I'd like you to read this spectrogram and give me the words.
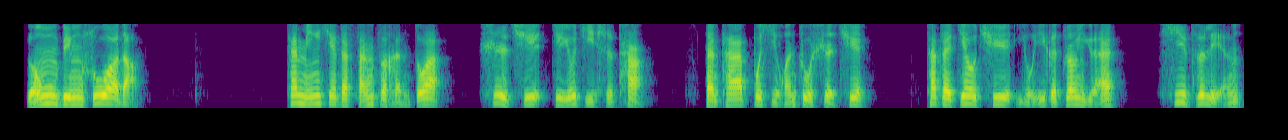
龙兵说道。他名下的房子很多，市区就有几十套，但他不喜欢住市区。他在郊区有一个庄园，西子岭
